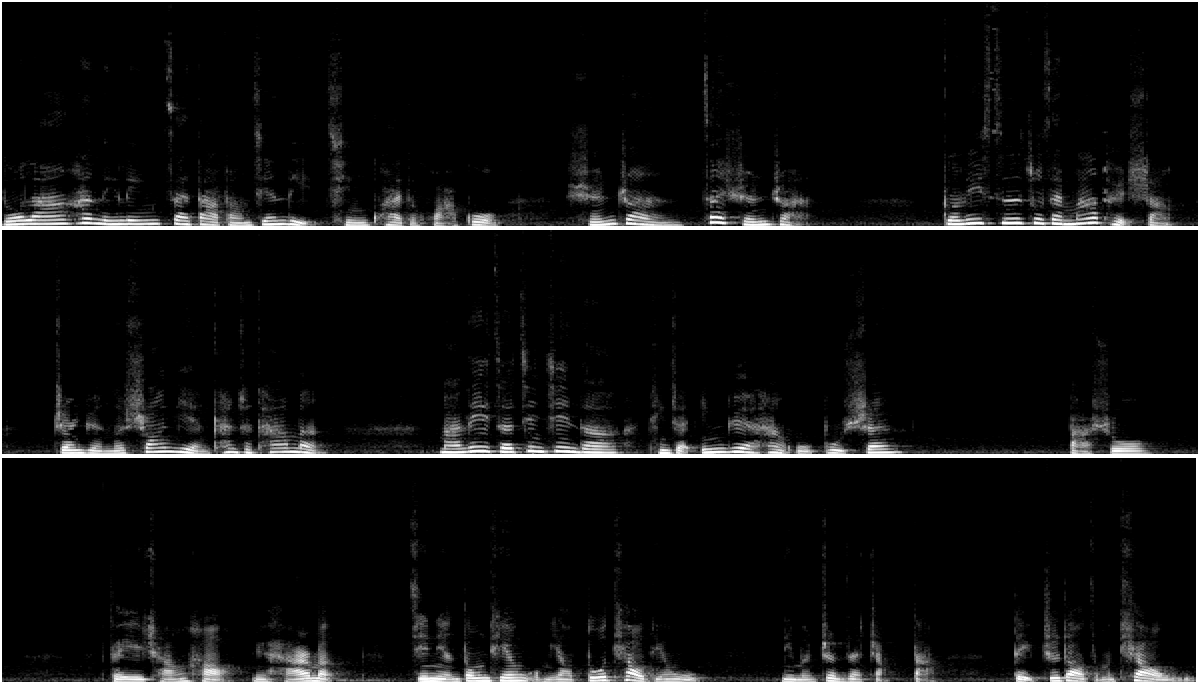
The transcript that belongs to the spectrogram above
罗兰和玲玲在大房间里轻快地滑过，旋转，再旋转。格丽斯坐在妈腿上，睁圆了双眼看着他们。玛丽则静静地听着音乐和舞步声。爸说：“非常好，女孩们，今年冬天我们要多跳点舞。你们正在长大，得知道怎么跳舞。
